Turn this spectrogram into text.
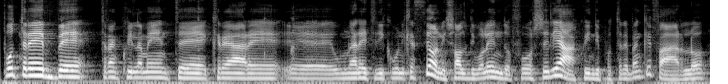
Potrebbe tranquillamente creare eh, una rete di comunicazioni, soldi volendo forse li ha, quindi potrebbe anche farlo.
